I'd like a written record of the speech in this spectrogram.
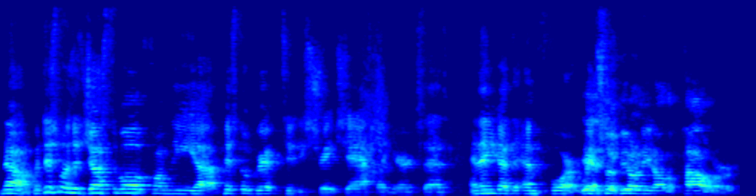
No, but this one's adjustable from the uh, pistol grip to the straight shaft, like Eric says. And then you got the M4. Yeah, so if you don't need all the power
